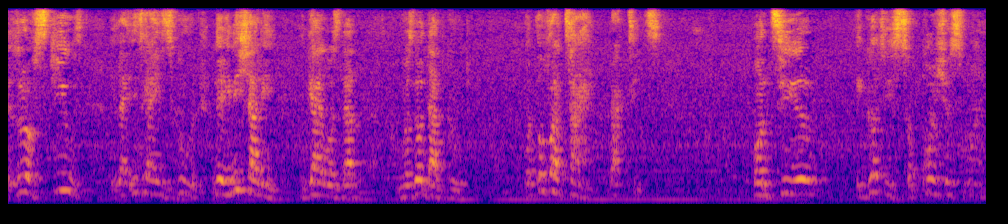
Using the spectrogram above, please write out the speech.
a lot of skills, you're like, this guy is good. No, initially the guy was not was not that good. But over time, practice. Until it got his subconscious mind.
